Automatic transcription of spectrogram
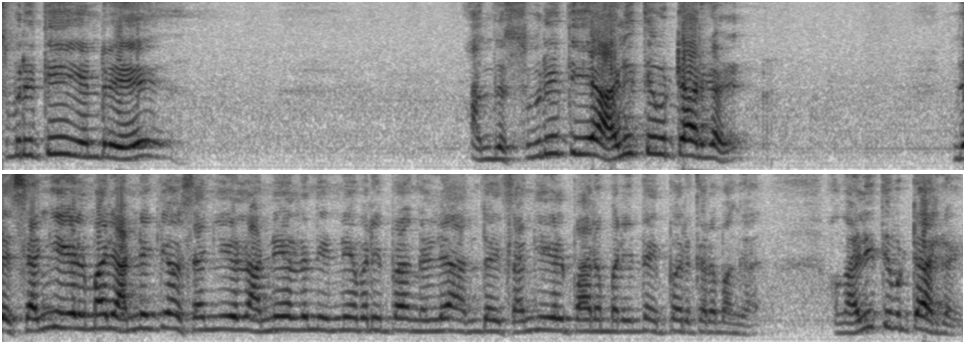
ஸ்மிருதி என்று அந்த ஸ்மிருதியை அழித்து விட்டார்கள். இந்த சங்கிகள் மாதிரி அன்னைக்கும் சங்கிகள் அன்னையிலேருந்து இன்னைய வரைப்பாங்க இல்லையா? அந்த சங்கிகள் பாரம்பரியம் தான் இப்போ இருக்கிறவங்க. அவங்க அழித்து விட்டார்கள்.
